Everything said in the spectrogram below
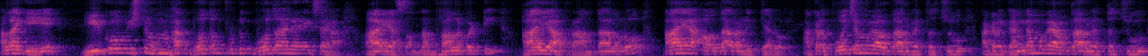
అలాగే ఏకో విష్ణు మహద్భూతం పృథుగ్భూత అని అనేక ఆయా సందర్భాలను బట్టి ఆయా ప్రాంతాలలో ఆయా అవతారాలు ఇచ్చారు. అక్కడ పోచమ్మగా అవతారం ఎత్తచ్చు అక్కడ గంగమ్మగా అవతారం ఎత్తచ్చు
